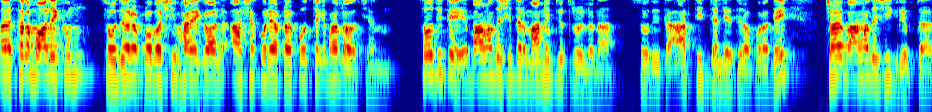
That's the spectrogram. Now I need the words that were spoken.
আসসালামু আলাইকুম, সৌদি আরব প্রবাসী ভাইগণ, আশা করি আপনার প্রত্যেকে ভালো আছেন। সৌদিতে বাংলাদেশিদের মানিজ্যত রইল না। সৌদিতে আর্থিক জালিয়াতির অপরাধে ছয় বাংলাদেশি গ্রেপ্তার।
